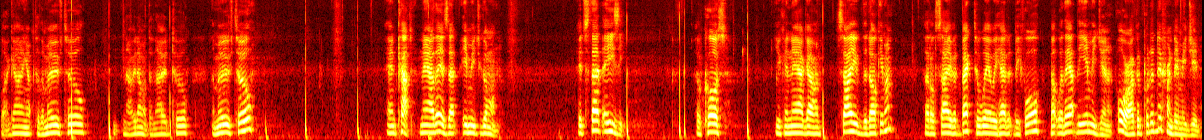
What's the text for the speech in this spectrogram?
by going up to the Move tool. No, we don't want the Node tool. The Move tool and cut. Now there's that image gone. It's that easy. Of course, you can now go and save the document That'll save it back to where we had it before, but without the image in it. Or I could put a different image in.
